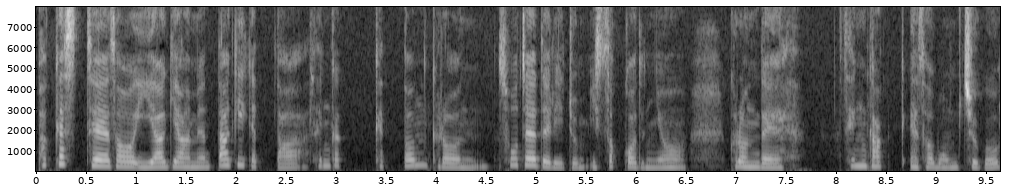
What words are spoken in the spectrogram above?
팟캐스트에서 이야기하면 딱이겠다 생각 했던 그런 소재들이 좀 있었거든요. 그런데 생각에서 멈추고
